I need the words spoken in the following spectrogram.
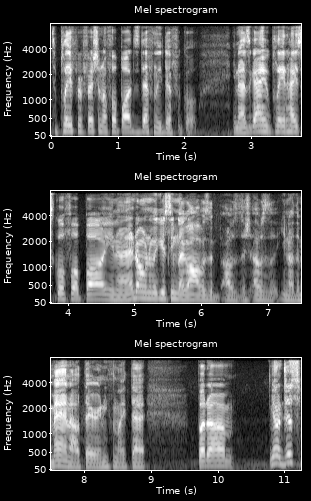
to play professional football it's definitely difficult you know, as a guy who played high school football, you know, I don't want to make it seem like oh, I was the, I was the, I was the, you know, the man out there or anything like that. But um, you know, just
